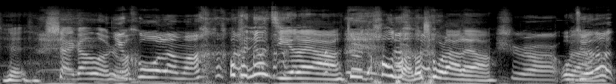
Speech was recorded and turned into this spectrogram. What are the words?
对 晒干了是吧？你哭了吗？我肯定急了呀，就是后腿儿都出来了呀。是，我觉得。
